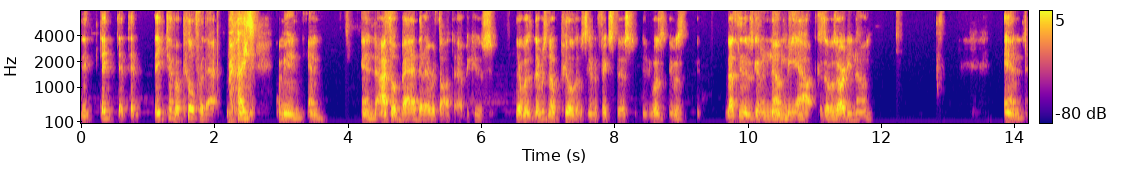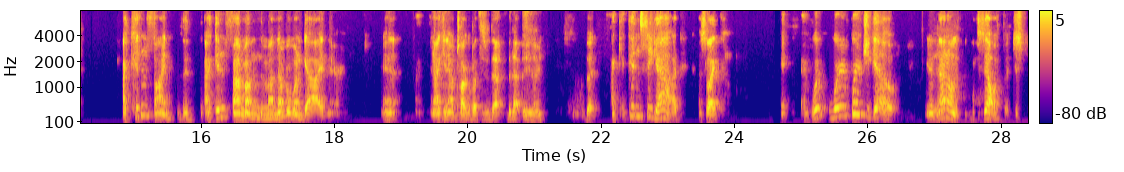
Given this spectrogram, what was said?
they they, they, they have a pill for that, right? I mean, and and I feel bad that I ever thought that because there was there was no pill that was going to fix this. It was it was nothing that was going to numb me out because I was already numb. And I couldn't find the I couldn't find my, my number one guy in there. And and I can now talk about this without without boozing, but I, I couldn't see God. It's like, where where where'd you go? You know, not only myself, but just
